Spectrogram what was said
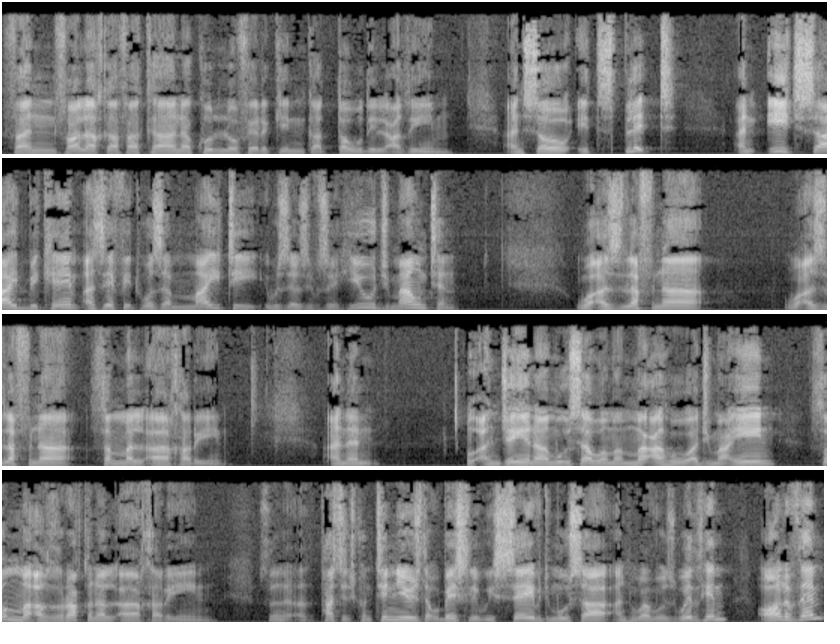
فانفلق فكان كل فرق كالطود العظيم and so it split and each side became as if it was a mighty it was as if it was a huge mountain وأزلفنا وأزلفنا ثم الآخرين and then وأنجينا موسى ومن معه أجمعين ثم أغرقنا الآخرين so the passage continues that basically we saved Musa and whoever was with him, all of them,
